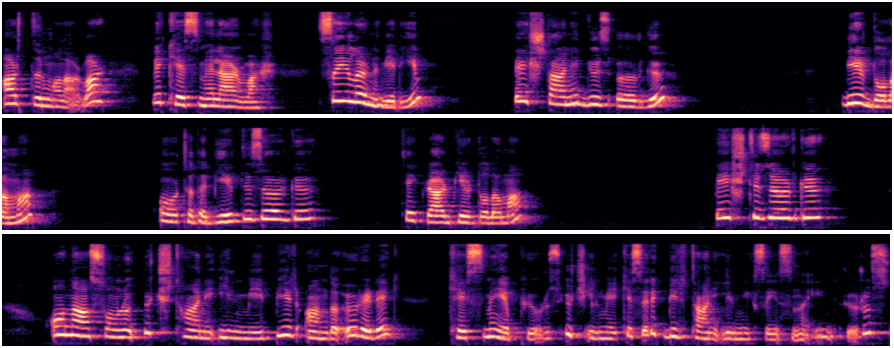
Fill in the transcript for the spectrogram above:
arttırmalar var ve kesmeler var. Sayılarını vereyim. 5 tane düz örgü, bir dolama, ortada bir düz örgü, tekrar bir dolama, 5 düz örgü, ondan sonra 3 tane ilmeği bir anda örerek kesme yapıyoruz. 3 ilmeği keserek bir tane ilmek sayısına indiriyoruz.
